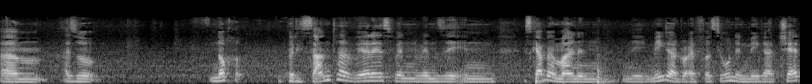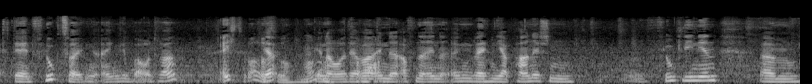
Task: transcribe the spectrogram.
Ähm, also noch brisanter wäre es, wenn, wenn sie in. Es gab ja mal einen, eine Mega Drive-Version, den Mega Jet, der in Flugzeugen eingebaut war. Echt? War das Ja, so? Ah, genau, der war in, auf einer, in irgendwelchen japanischen äh, Fluglinien, ähm,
